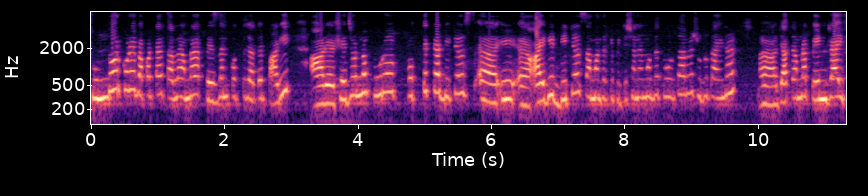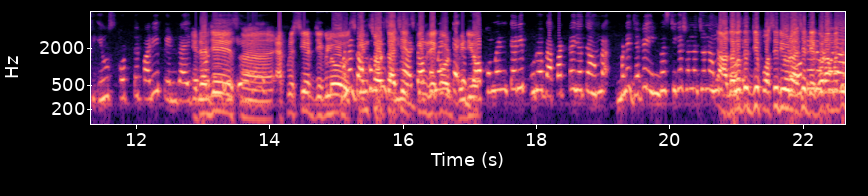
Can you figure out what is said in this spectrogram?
সুন্দর করে ব্যাপারটা তাহলে আমরা প্রেজেন্ট করতে যাতে পারি। আর সেজন্য পুরো প্রত্যেকটা ডিটেলস আইডির ডিটেলস আমাদেরকে পিটিশনের মধ্যে তুলতে হবে। শুধু তাই না যাতে আমরা পেন ড্রাইভ ইউজ করতে পারি। পেন ড্রাইভ এটার যে অ্যাপ্রিসিয়েট যেগুলো মানে স্ক্রিনশটস আছে স্ক্রিন রেকর্ড ভিডিও ডকুমেন্টারি পুরো ব্যাপারটাই যাতে আমরা মানে যেটা ইনভেস্টিগেশনের জন্য আদালতের যে প্রসিডিওর আছে ডেকোরাম আছে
